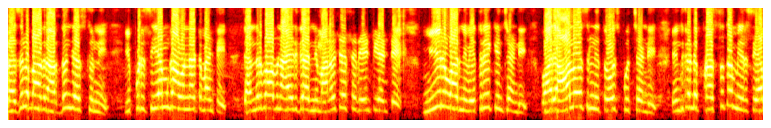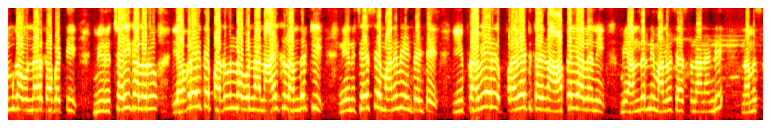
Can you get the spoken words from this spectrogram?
ప్రజల బాధను అర్థం చేసుకుని ఇప్పుడు సీఎంగా ఉన్నటువంటి చంద్రబాబు నాయుడు గారిని మనవి చేసేది ఏంటి అంటే మీరు వారిని వ్యతిరేకించండి వారి ఆలోచనల్ని తోసిపుచ్చండి. ఎందుకంటే ప్రస్తుతం మీరు సీఎంగా ఉన్నారు కాబట్టి మీరు చేయగలరు. ఎవరైతే పదవుల్లో ఉన్న నాయకులందరికీ నేను చేసే మనవి ఏంటంటే ఈ ప్రైవేట్ ప్రైవేటీకరణ ఆపేయాలని మీ అందరినీ మనవి చేస్తున్నానండి. నమస్కారం.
